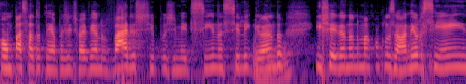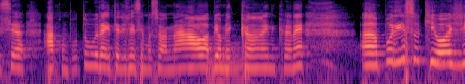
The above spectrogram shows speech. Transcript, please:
com o passar do tempo, a gente vai vendo vários tipos de medicina se ligando uhum. e chegando numa conclusão. A neurociência, a acupuntura, a inteligência emocional, a uhum. biomecânica, né? Uh, por isso que hoje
